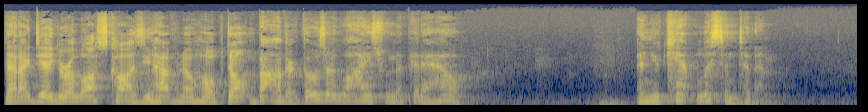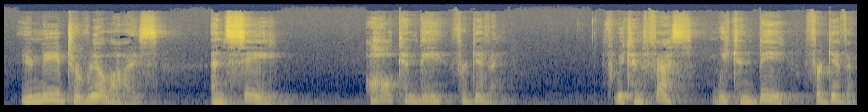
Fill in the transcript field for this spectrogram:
That idea, you're a lost cause, you have no hope, don't bother. Those are lies from the pit of hell. And you can't listen to them. You need to realize and see all can be forgiven. If we confess, we can be forgiven.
